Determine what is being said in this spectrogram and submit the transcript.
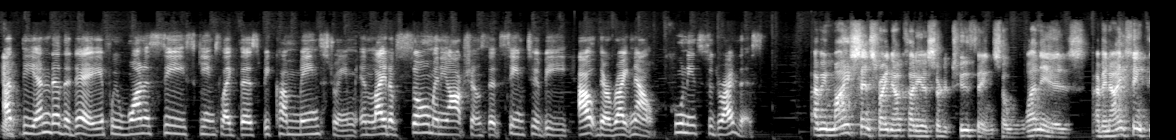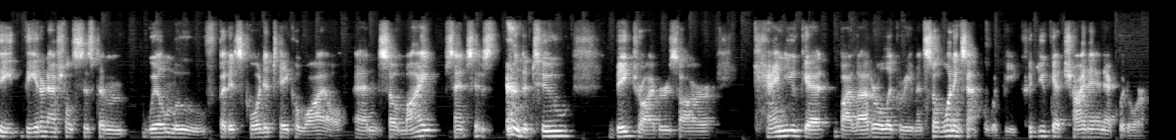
Yeah. At the end of the day, if we want to see schemes like this become mainstream in light of so many options that seem to be out there right now, who needs to drive this? I mean, my sense right now, Claudia, is sort of two things. So one is, I mean, I think the the international system will move, but it's going to take a while. And so my sense is the two big drivers are can you get bilateral agreements? So one example would be, could you get China and Ecuador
